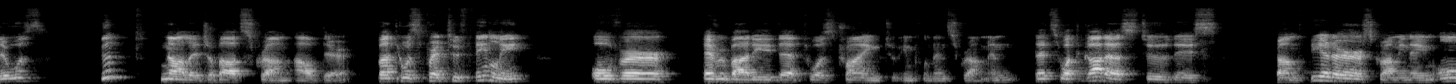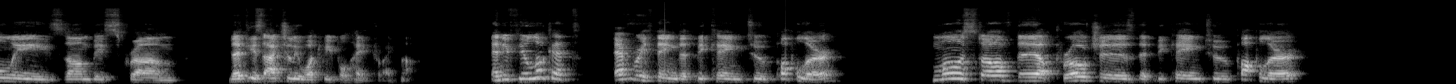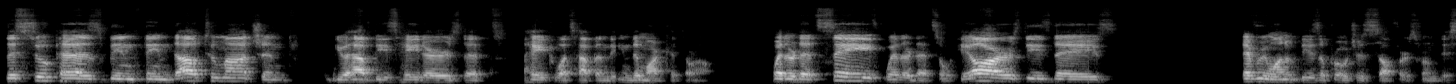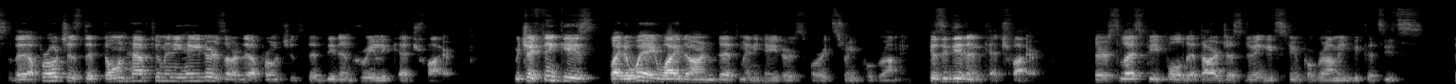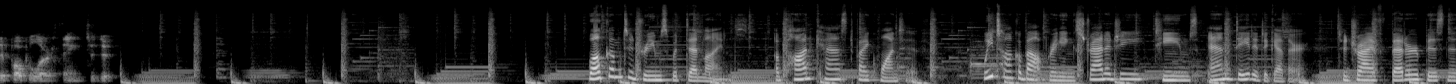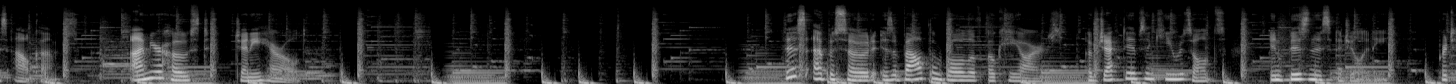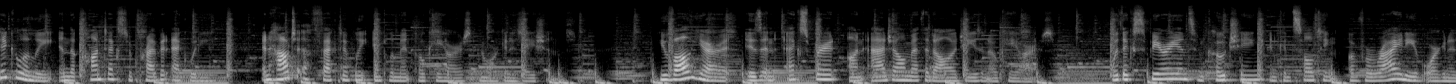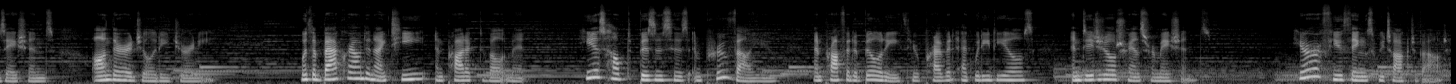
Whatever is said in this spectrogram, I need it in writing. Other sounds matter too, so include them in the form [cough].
there was good knowledge about Scrum out there, but it was spread too thinly over everybody that was trying to implement Scrum. And that's what got us to this Scrum theater, Scrum in name only, zombie Scrum. That is actually what people hate right now. And if you look at everything that became too popular, most of the approaches that became too popular, the soup has been thinned out too much, and you have these haters that hate what's happened in the market around. Whether that's SAFe, whether that's OKRs these days, every one of these approaches suffers from this. The approaches that don't have too many haters are the approaches that didn't really catch fire which I think is, by the way, why there aren't that many haters for extreme programming because it didn't catch fire. There's less people that are just doing extreme programming because it's the popular thing to do. Welcome to Dreams with Deadlines, a podcast by Quantive. We talk about bringing strategy, teams, and data together to drive better business outcomes. I'm your host, Jenny Harold. This episode is about the role of OKRs, objectives and key results, in business agility, particularly in the context of private equity, and how to effectively implement OKRs in organizations. Yuval Yeret is an expert on agile methodologies and OKRs, with experience in coaching and consulting a variety of organizations on their agility journey. With a background in IT and product development, he has helped businesses improve value and profitability through private equity deals and digital transformations. Here are a few things we talked about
